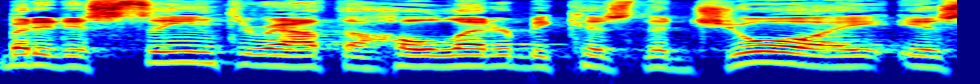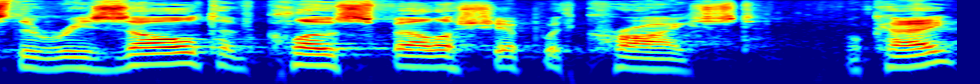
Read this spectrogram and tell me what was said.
but it is seen throughout the whole letter because the joy is the result of close fellowship with Christ. Okay?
